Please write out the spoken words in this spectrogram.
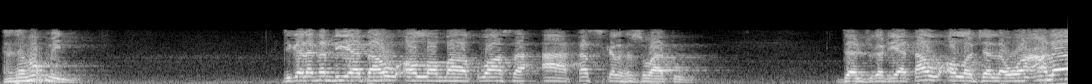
Ada mukmin. Dikarenakan dia tahu Allah Maha Kuasa atas segala sesuatu. Dan juga dia tahu Allah Jalla wa ala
